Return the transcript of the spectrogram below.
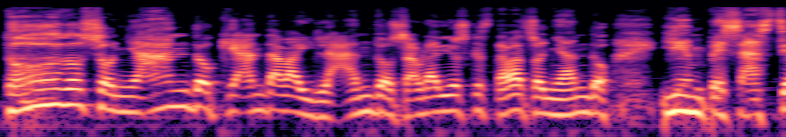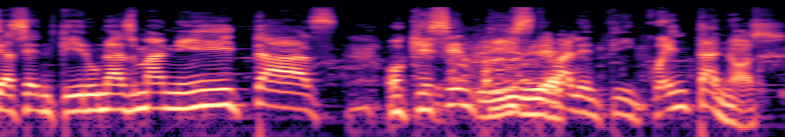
todo soñando que anda bailando, sabrá Dios que estaba soñando, y empezaste a sentir unas manitas. ¿O qué sentiste. Valentín? Cuéntanos.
